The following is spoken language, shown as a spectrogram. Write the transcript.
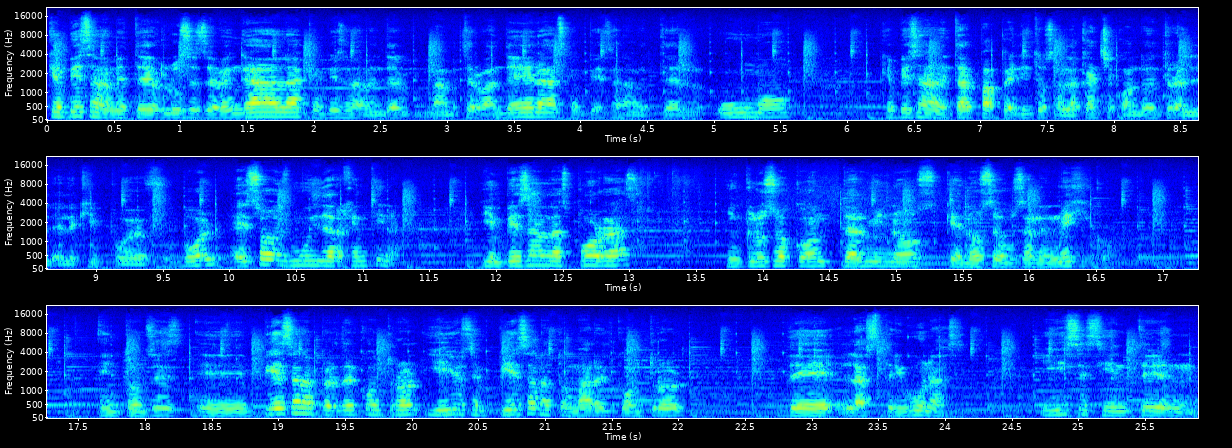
Que empiezan a meter luces de bengala, que empiezan a, vender, a meter banderas, que empiezan a meter humo, que empiezan a aventar papelitos a la cancha cuando entra el, el equipo de fútbol. Eso es muy de Argentina. Y empiezan las porras, incluso con términos que no se usan en México. Entonces eh, empiezan a perder control y ellos empiezan a tomar el control de las tribunas y se sienten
